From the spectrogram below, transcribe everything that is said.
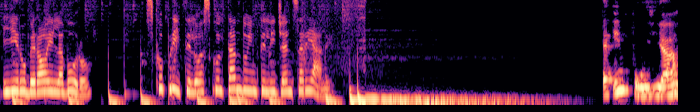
Gli ruberò il lavoro? Scopritelo ascoltando Intelligenza Reale. In Puglia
